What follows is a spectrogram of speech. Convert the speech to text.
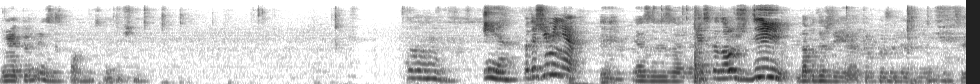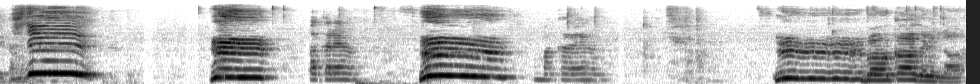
Ну, я первый заспавнился, отлично. Подожди меня. Я залезаю. Я сказал, жди. Да подожди, я только залезу. Жди! Бакарену. Бакарену. Макарина.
